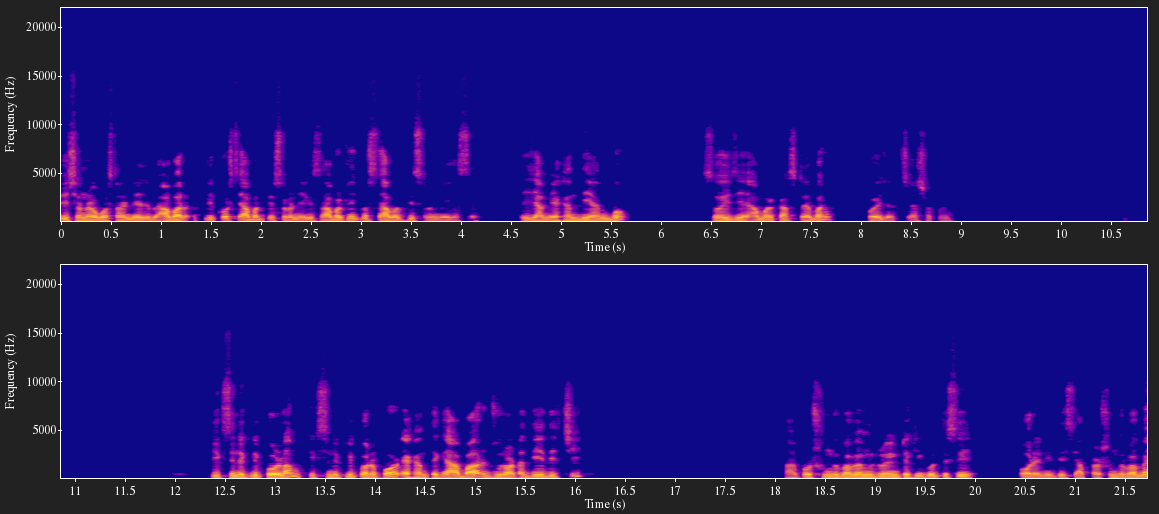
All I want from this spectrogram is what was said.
পিছনের অবস্থানে নিয়ে যাবে। আবার ক্লিক করছে, আবার পিছনে নিয়ে গেছে। আবার ক্লিক করছে, আবার পিছনে নিয়ে গেছে। এই যে আমি এখান দিয়ে আনব। সো এই যে আমার কাজটা এবার হয়ে যাচ্ছে, আশা করি। টিকসিনে ক্লিক করলাম টিকসিনে ক্লিক করার পর এখান থেকে আবার জোড়াটা দিয়ে দিচ্ছি। তারপর সুন্দরভাবে আমি ড্রয়িংটা কি করতেছি? করে নিতেছি। আপনারা সুন্দরভাবে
